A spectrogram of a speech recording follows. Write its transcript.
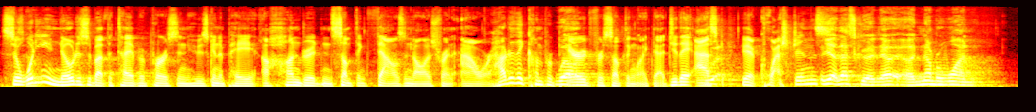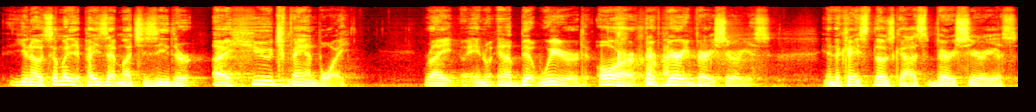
So, what do you notice about the type of person who's going to pay a hundred and something thousand dollars for an hour? How do they come prepared for something like that? Do they ask? Do they have questions? Yeah, that's good. Uh, uh, number one, you know, somebody that pays that much is either a huge fanboy, right, and, and a bit weird, or they're very, very serious. In the case of those guys, very serious,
